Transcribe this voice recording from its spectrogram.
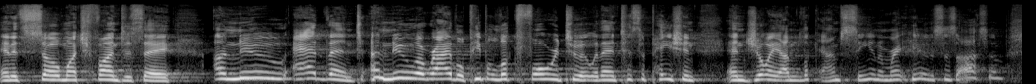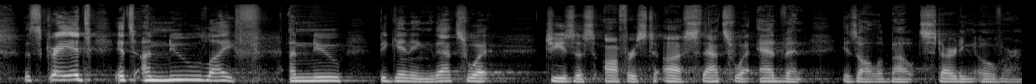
and it's so much fun to say, a new advent, a new arrival. People look forward to it with anticipation and joy. I'm look, I'm seeing them right here. This is awesome. This is great. It's, it's a new life, a new beginning. That's what Jesus offers to us. That's what Advent is all about, starting over.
